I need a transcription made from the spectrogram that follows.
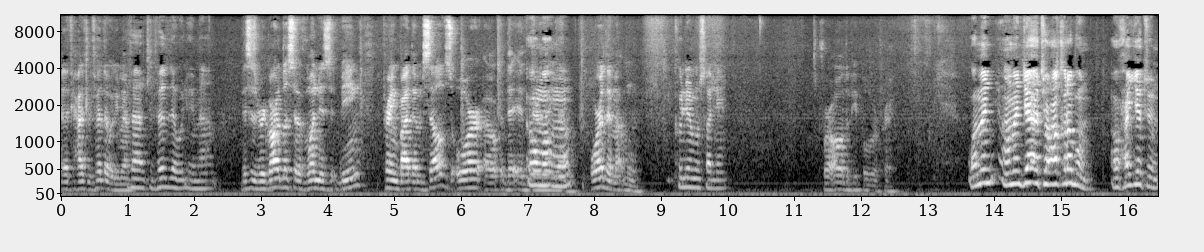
هذا في حالة الفرد والإمام. فات الفذة والإمام. This is regardless of one is being praying by themselves or uh, the, the, أو مأموم or the ma'mum كل المصلين. For all the people who are praying. ومن ومن جاءته عقرب أو حية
